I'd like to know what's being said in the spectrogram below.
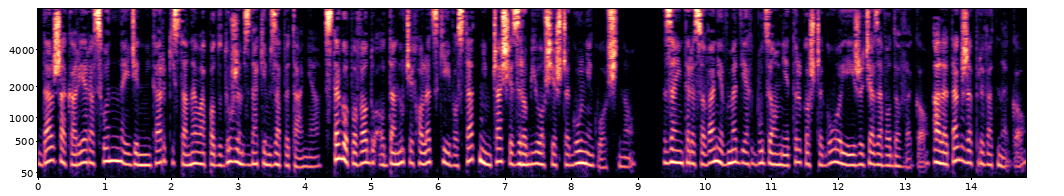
dalsza kariera słynnej dziennikarki stanęła pod dużym znakiem zapytania. Z tego powodu o Danucie Choleckiej w ostatnim czasie zrobiło się szczególnie głośno. Zainteresowanie w mediach budzą nie tylko szczegóły jej życia zawodowego, ale także prywatnego.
